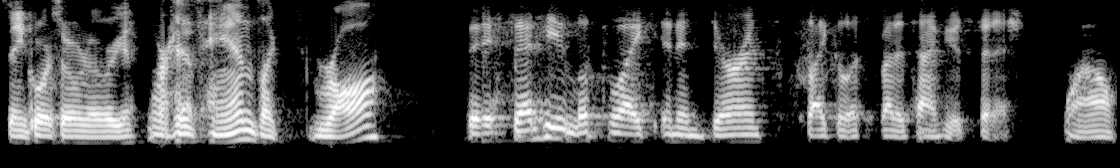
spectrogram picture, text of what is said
Same course over and over again. Were his hands like raw? They said he looked like an endurance cyclist by the time he was finished. Wow.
